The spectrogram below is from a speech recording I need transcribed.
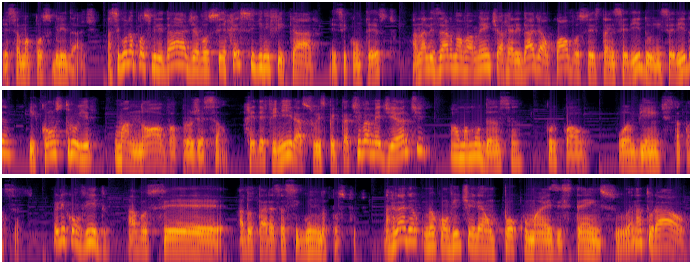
Essa é uma possibilidade. A segunda possibilidade é você ressignificar esse contexto, analisar novamente a realidade ao qual você está inserido, inserida e construir uma nova projeção. Redefinir a sua expectativa mediante a uma mudança por qual o ambiente está passando. Eu lhe convido a você adotar essa segunda postura. Na realidade, o meu convite ele é um pouco mais extenso. É natural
